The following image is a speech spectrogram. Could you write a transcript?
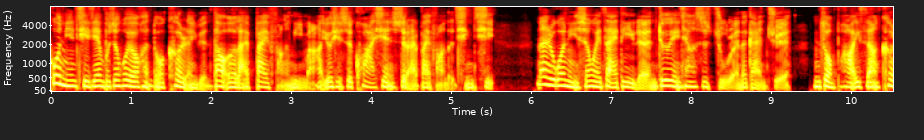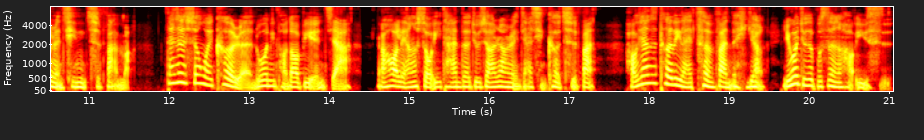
过年期间不是会有很多客人远道而来拜访你嘛？尤其是跨县市来拜访的亲戚。那如果你身为在地人，就有点像是主人的感觉，你总不好意思让客人请你吃饭嘛。但是身为客人，如果你跑到别人家，然后两手一摊的，就是要让人家请客吃饭，好像是特地来蹭饭的一样，也会觉得不是很好意思，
